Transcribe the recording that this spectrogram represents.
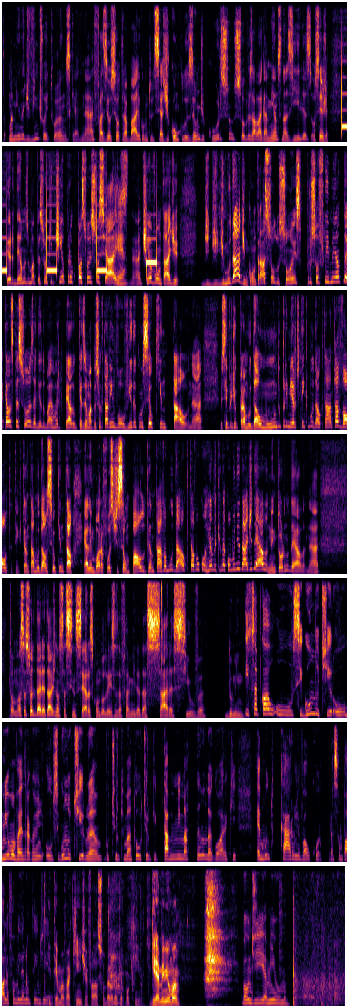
Então, uma menina de 28 anos, Kelly, né, fazer o seu trabalho, como tu disseste, de conclusão de curso sobre os alagamentos nas ilhas, ou seja, perdemos uma pessoa que tinha preocupações sociais, é. né, tinha vontade de, de, de, mudar, de encontrar soluções para o sofrimento daquelas pessoas ali do bairro Arquipélago. Quer dizer, uma pessoa que estava envolvida com o seu quintal, né? Eu sempre digo, para mudar o mundo, primeiro tu tem que mudar o que está na tua volta, tem que tentar mudar o seu quintal. Ela, embora fosse de São Paulo, tentava mudar o que estava ocorrendo aqui na comunidade dela, no entorno dela, né? Então, nossa solidariedade, nossas sinceras condolências à família da Sara Silva Domingues. E tu sabe qual é o segundo tiro? O Milman vai entrar com a gente. O segundo tiro, né? O tiro que matou, o tiro que tá me matando agora, que é muito caro levar o corpo para São Paulo e a família não tem dinheiro. E tem uma vaquinha, a gente vai falar sobre ela daqui a pouquinho. Guilherme Milman. Bom dia, Milman.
